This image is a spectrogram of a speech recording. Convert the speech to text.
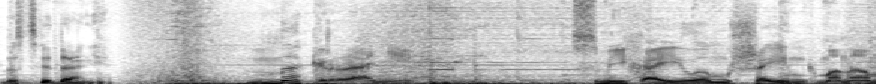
До свидания. На грани с Михаилом Шейнгманом.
